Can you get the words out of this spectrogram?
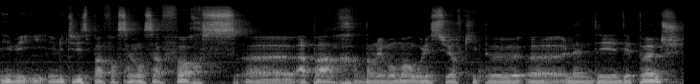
il n'utilise pas forcément sa force, à part dans les moments où il est sûr qu'il peut euh, des punches.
